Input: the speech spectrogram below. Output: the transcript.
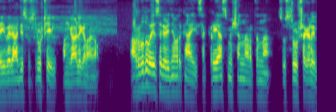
ദൈവരാജ്യ ശുശ്രൂഷയിൽ പങ്കാളികളാകാം. അറുപത് വയസ്സ് കഴിഞ്ഞവർക്കായി സക്രിയാസ് മിഷൻ നടത്തുന്ന ശുശ്രൂഷകളിൽ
